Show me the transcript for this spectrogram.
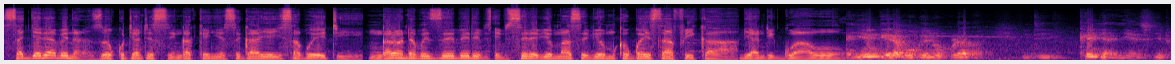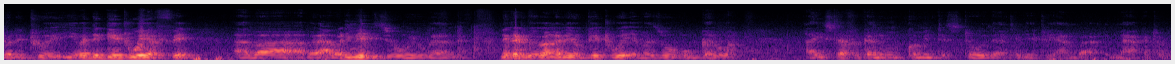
sajja lya beene alaze okutya nti singa kenya esigala yeeyisa bw'eti nga rwanda bwe zeebeera ebiseera eby'omu maaso eby'omukago gwa east africa byandiggwawo naye ngaera bwogenda okulaba nti kenya yensi yebadde gateway yaffe abalina ebizibu mu uganda. Naye kati bwebanga nayo gateway emaze okuggalwa east african community stores ate netuyamba nakatono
